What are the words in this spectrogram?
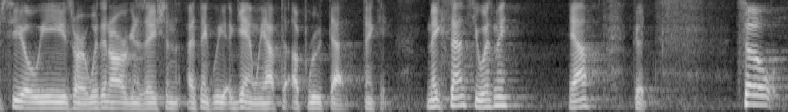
COEs or within our organization, I think we, again, we have to uproot that thinking. Make sense? You with me? Yeah? Good. So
